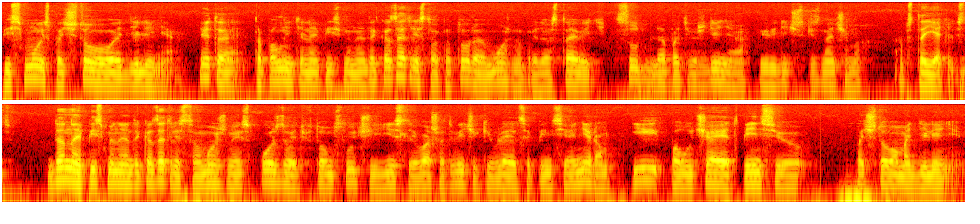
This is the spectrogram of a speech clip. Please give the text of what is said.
Письмо из почтового отделения. Это дополнительное письменное доказательство, которое можно предоставить в суд для подтверждения юридически значимых обстоятельств. Данное письменное доказательство можно использовать в том случае, если ваш ответчик является пенсионером и получает пенсию в почтовом отделении.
